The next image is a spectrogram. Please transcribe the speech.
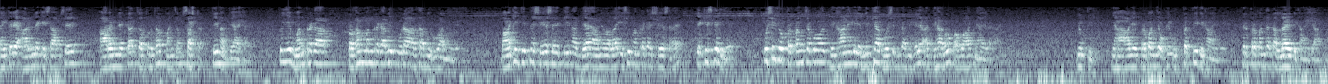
ऐतरे आरण्य के हिसाब से आरण्य का चतुर्थ, पंचम, षष्ठ तीन अध्याय है। तो ये मंत्र का, प्रथम मंत्र का भी पूरा अर्थ अभी हुआ नहीं है। बाकी जितने शेष है, तीन अध्याय आने वाला इसी मंत्र का शेष है ये किसके लिए? उसी जो प्रपंच को दिखाने के लिए, मिथ्या घोषित करने के लिए अध्यारोप अपवाद न्याय लगाए। युक्ति, यहाँ आगे प्रपंच की उत्पत्ति दिखाएँगे, फिर प्रपंच का लय दिखाएँगे आत्मा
